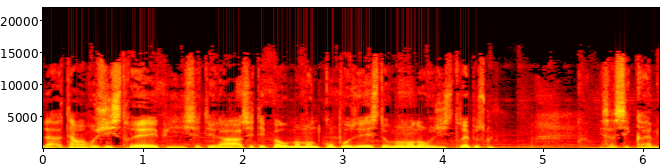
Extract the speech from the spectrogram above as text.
là, t'as enregistré, et puis c'était là, c'était pas au moment de composer, c'était au moment d'enregistrer, parce que et ça, c'est quand même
